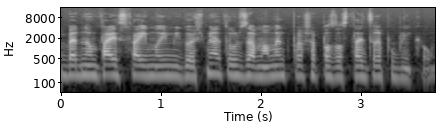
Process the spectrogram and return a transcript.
będą państwa i moimi gośćmi, ale to już za moment. Proszę pozostać z Republiką.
